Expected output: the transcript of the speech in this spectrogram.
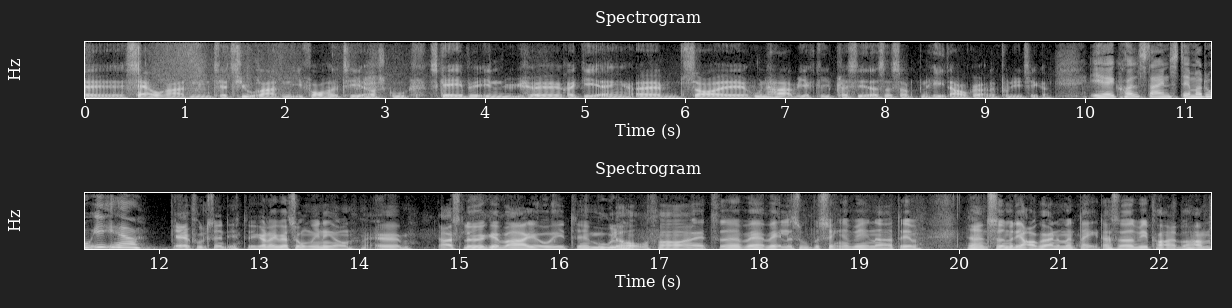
øh, serveretten, initiativretten i forhold til at skulle skabe en ny øh, regering. Øh, så øh, hun har virkelig placeret sig som den helt afgørende politiker. Erik Holstein, stemmer du i her? Ja, fuldstændig. Det kan der ikke være to meninger om. Øh, Lars Løkke var jo et øh, mulehår for at øh, være valgets ubetingede vinder, og det havde han siddet med de afgørende mandater, så havde vi peget på ham.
